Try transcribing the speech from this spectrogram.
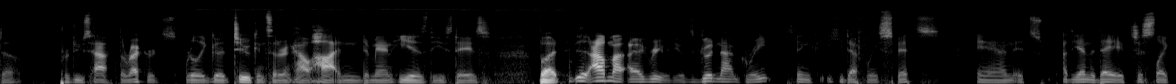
to produce half the records really good too, considering how hot and in demand he is these days. But the album, I, I agree with you. It's good, not great. I think he definitely spits, and it's at the end of the day, it's just like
